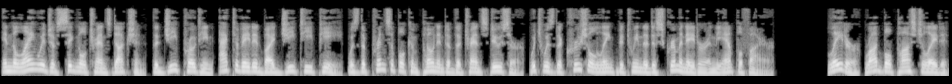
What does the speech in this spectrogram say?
In the language of signal transduction, the G protein, activated by GTP, was the principal component of the transducer, which was the crucial link between the discriminator and the amplifier. Later, Rodbell postulated,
